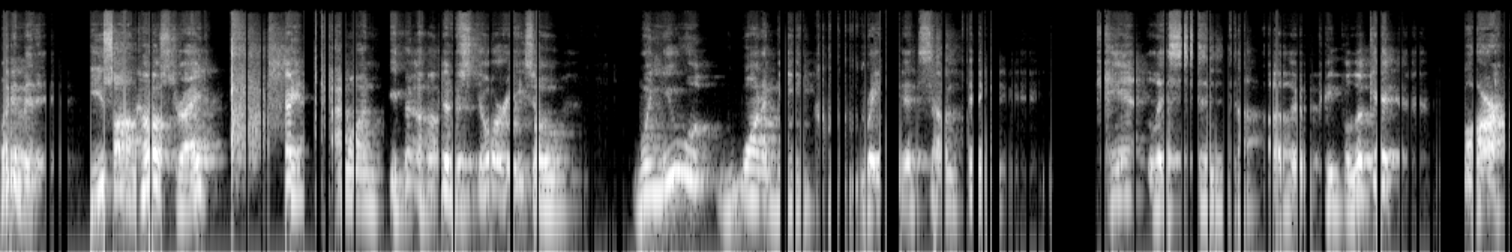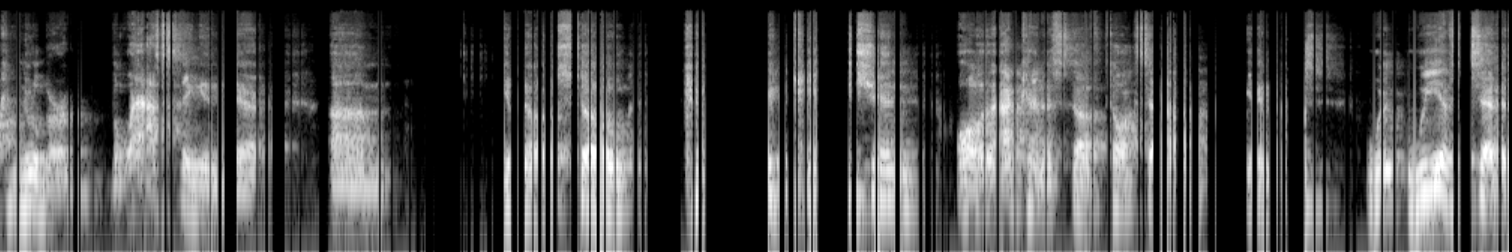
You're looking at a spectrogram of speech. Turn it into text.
wait a minute, you saw the post, right? I want you know the story. So when you want to be great at something, you can't listen to other people. Look at Mark Nudelberg blasting in there. Um, you know, so communication, all of that kind of stuff talks out. You know, we, have set a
